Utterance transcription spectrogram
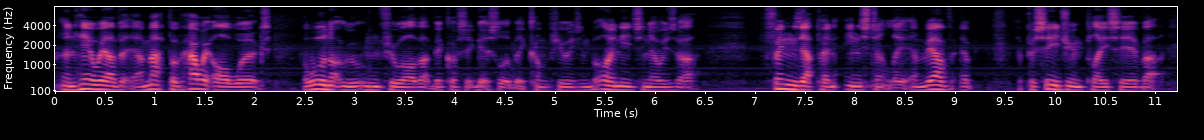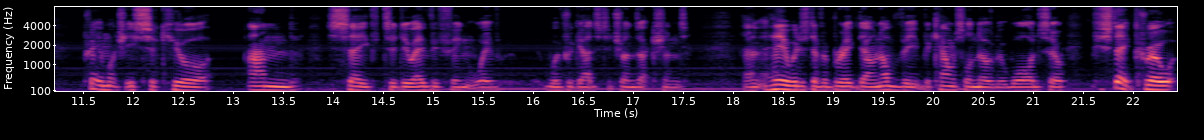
And here we have a map of how it all works. I will not run through all that because it gets a little bit confusing, but all you need to know is that things happen instantly and we have a, a procedure in place here that pretty much is secure and safe to do everything with with regards to transactions. Um, here we just have a breakdown of the, the council node reward. So if you stake CRO,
